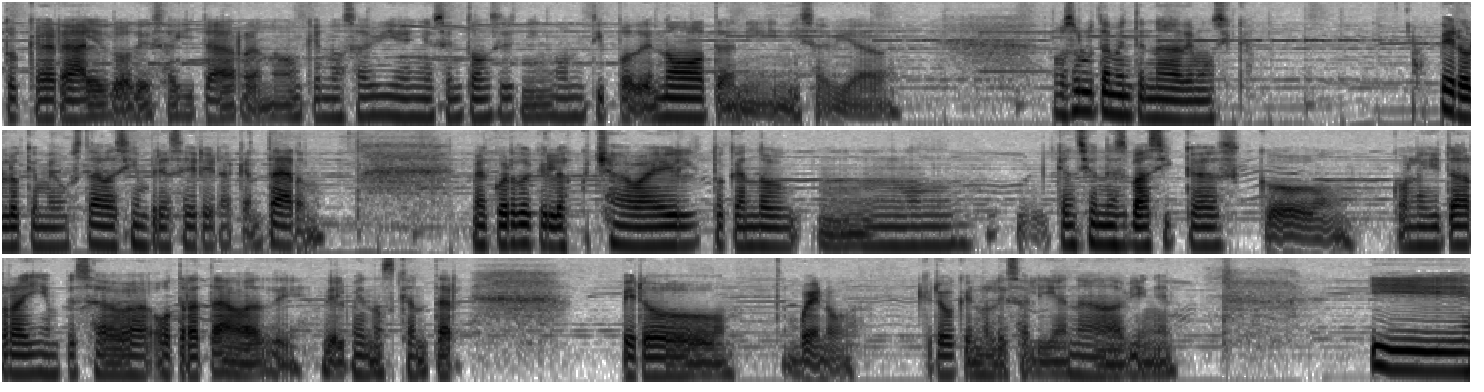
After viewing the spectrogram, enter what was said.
tocar algo de esa guitarra, ¿no? aunque no sabía en ese entonces ningún tipo de nota ni, ni sabía absolutamente nada de música. Pero lo que me gustaba siempre hacer era cantar. Me acuerdo que lo escuchaba él tocando mm, canciones básicas con con la guitarra y empezaba o trataba de, al menos cantar. Pero bueno, creo que no le salía nada bien él. Y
